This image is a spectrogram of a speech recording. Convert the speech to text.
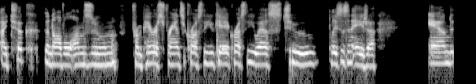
I took the novel on Zoom from Paris, France, across the UK, across the US to places in Asia. And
